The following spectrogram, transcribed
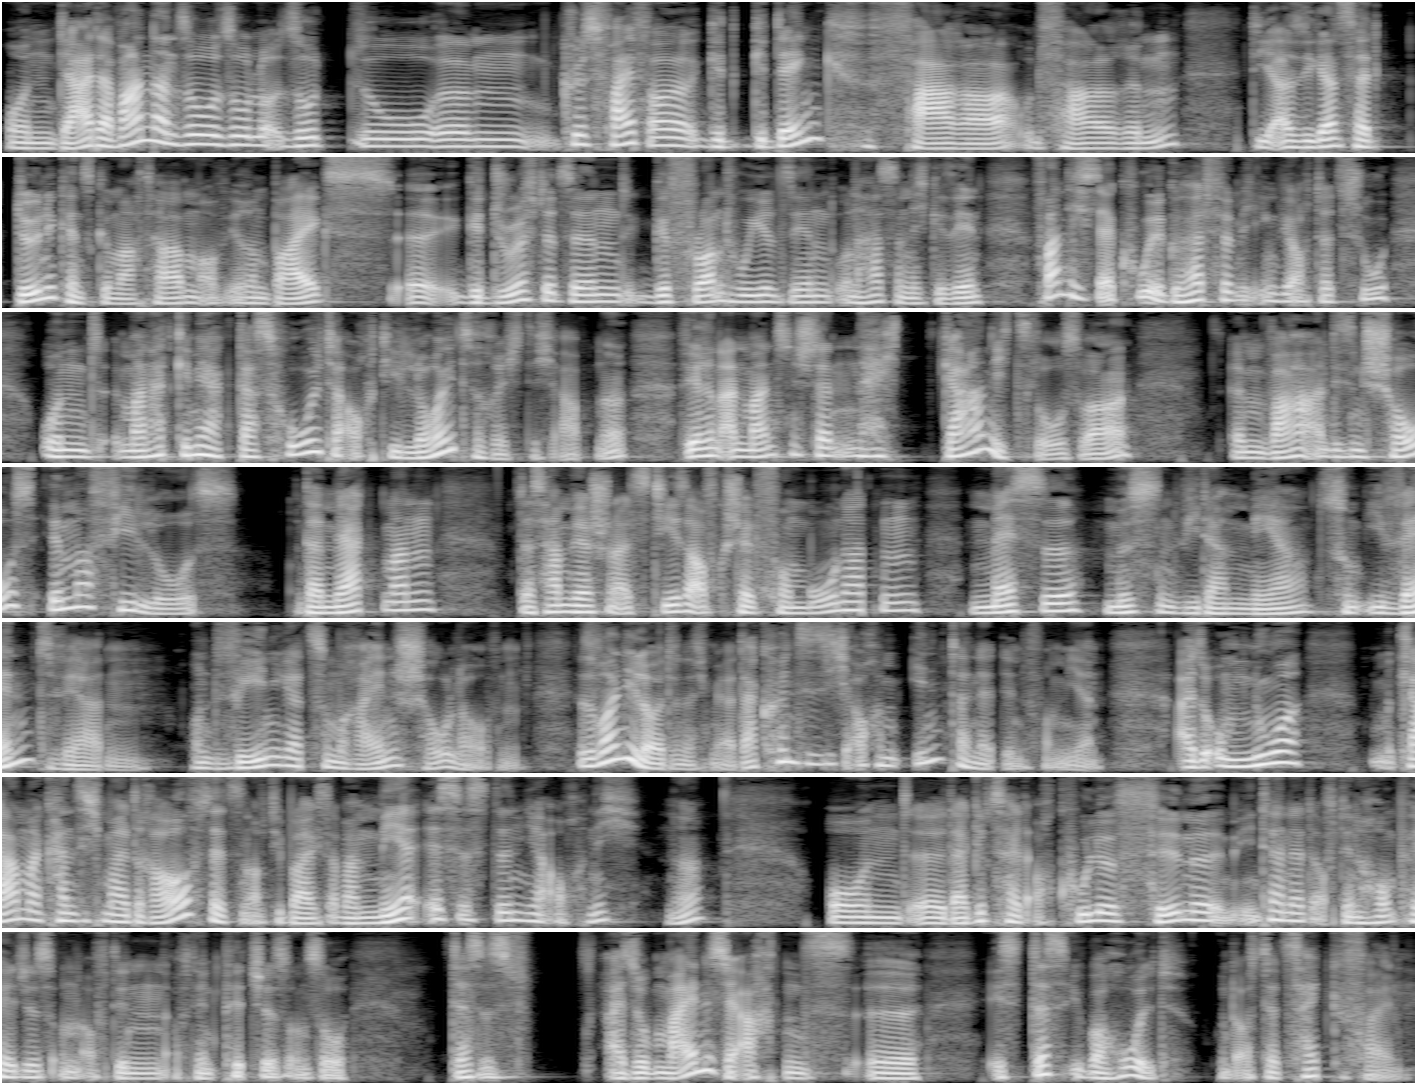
Und ja, da waren dann so, so, so, so ähm, Chris Pfeiffer Gedenkfahrer und Fahrerinnen, die also die ganze Zeit Dönekens gemacht haben auf ihren Bikes, äh, gedriftet sind, gefrontwheeled sind und hast du nicht gesehen. Fand ich sehr cool, gehört für mich irgendwie auch dazu. Und man hat gemerkt, das holte auch die Leute richtig ab. Ne? Während an manchen Ständen echt gar nichts los war, ähm, war an diesen Shows immer viel los. Und da merkt man, das haben wir schon als These aufgestellt vor Monaten, Messe müssen wieder mehr zum Event werden und weniger zum reinen Showlaufen. Das wollen die Leute nicht mehr. Da können sie sich auch im Internet informieren. Also um nur, klar, man kann sich mal draufsetzen auf die Bikes, aber mehr ist es denn ja auch nicht. Ne? Und äh, da gibt's halt auch coole Filme im Internet auf den Homepages und auf den, auf den Pitches und so. Das ist, also meines Erachtens äh, ist das überholt und aus der Zeit gefallen.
